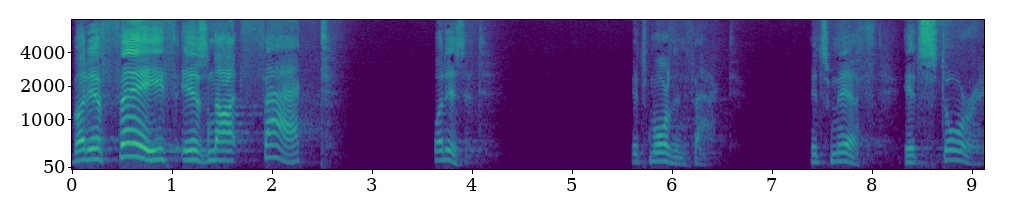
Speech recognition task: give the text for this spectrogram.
but if faith is not fact, what is it? It's more than fact, it's myth, it's story.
